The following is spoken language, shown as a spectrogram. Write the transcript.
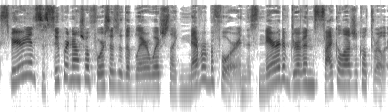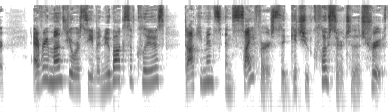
Experience the supernatural forces of the Blair Witch like never before in this narrative driven psychological thriller. Every month, you'll receive a new box of clues, documents, and ciphers that get you closer to the truth.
